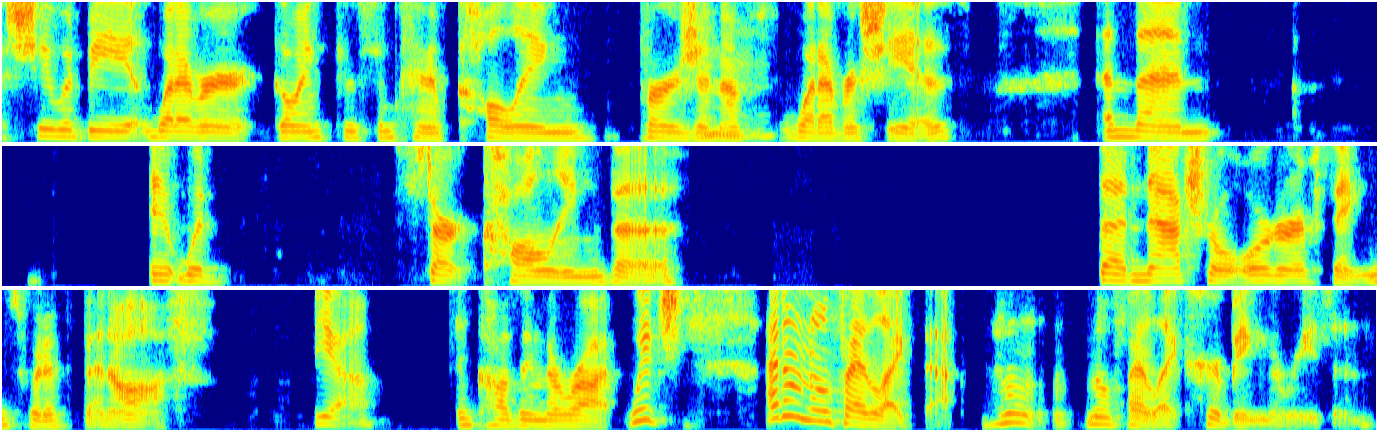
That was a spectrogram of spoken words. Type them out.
she would be whatever going through some kind of culling version of Mhm. whatever she is and then it would start calling the the natural order of things would have been off Yeah. and causing the rot which i don't know if i like that i don't know if i like her being the reason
